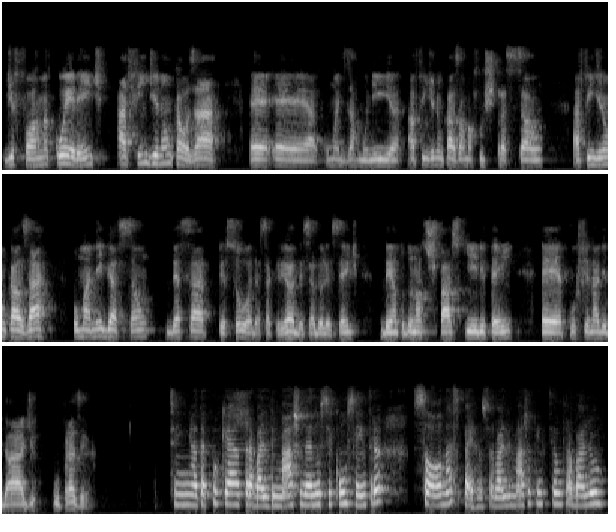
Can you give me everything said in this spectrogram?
de forma coerente, a fim de não causar é, é, uma desarmonia, a fim de não causar uma frustração, a fim de não causar uma negação dessa pessoa, dessa criança, desse adolescente, dentro do nosso espaço que ele tem é, por finalidade o prazer. Sim, até porque o trabalho de marcha né, não se concentra só nas pernas. O trabalho de marcha tem que ser um trabalho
